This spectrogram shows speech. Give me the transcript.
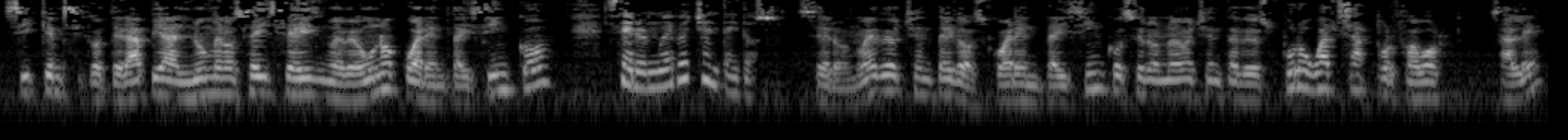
Psiquem Psicoterapia al número 6691 45 0982. 0982 450982. Puro WhatsApp, por favor. ¿Sale?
